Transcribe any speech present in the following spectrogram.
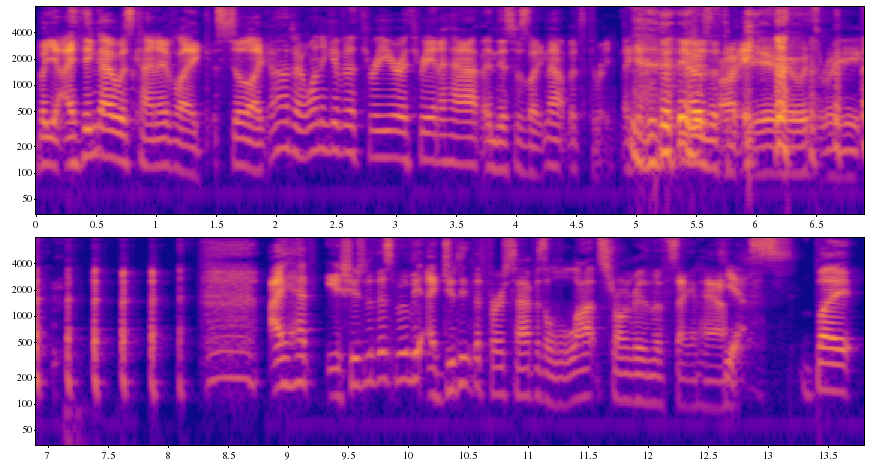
But yeah, I think I was kind of like still like, oh, do I want to give it a three or a three and a half? And this was like, no, it's three. Like, it is a Fuck three. you, three. I have issues with this movie. I do think the first half is a lot stronger than the second half. yes But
